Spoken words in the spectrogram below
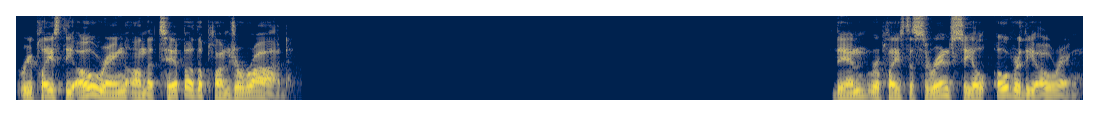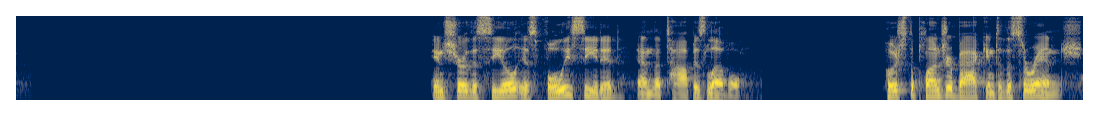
Replace the O-ring on the tip of the plunger rod. Then replace the syringe seal over the O-ring. Ensure the seal is fully seated and the top is level. Push the plunger back into the syringe.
